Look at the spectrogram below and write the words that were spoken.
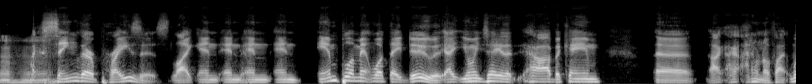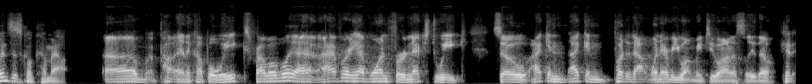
Mhm. Like sing their praises. Like and and and and implement what they do. Uh, You want me to tell you how I became? Uh, I I I don't know if I when's this gonna come out. Um, pro- in a couple weeks, probably. I, I have already have one for next week, so I can I can put it out whenever you want me to. Honestly, though. Can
